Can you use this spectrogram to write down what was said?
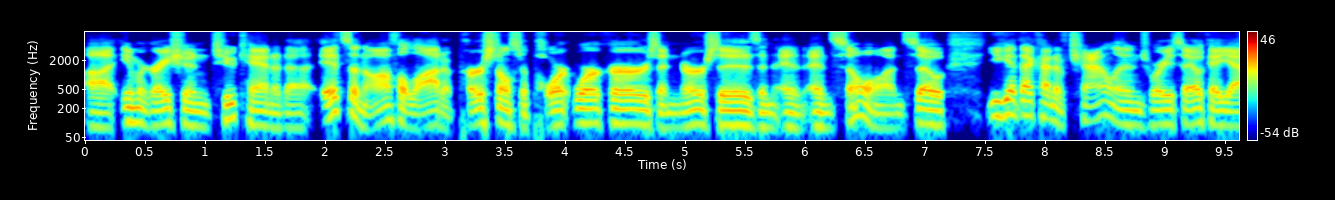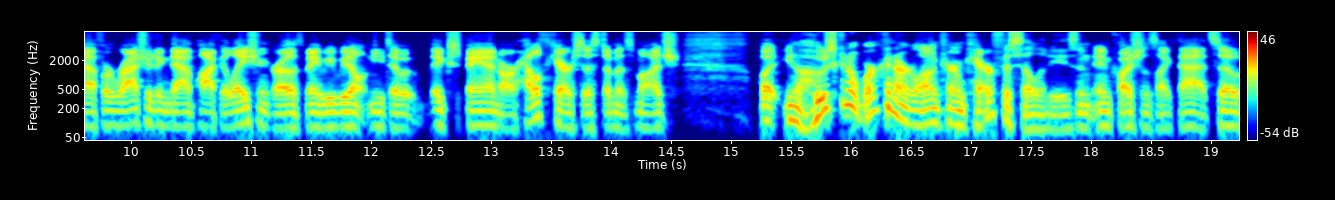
uh, immigration to Canada, it's an awful lot of personal support workers and nurses and, and, and so on. So you get that kind of challenge where you say, okay, yeah, if we're ratcheting down population growth, maybe we don't need to expand our healthcare system as much but you know who's going to work in our long-term care facilities and, and, questions like that? So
